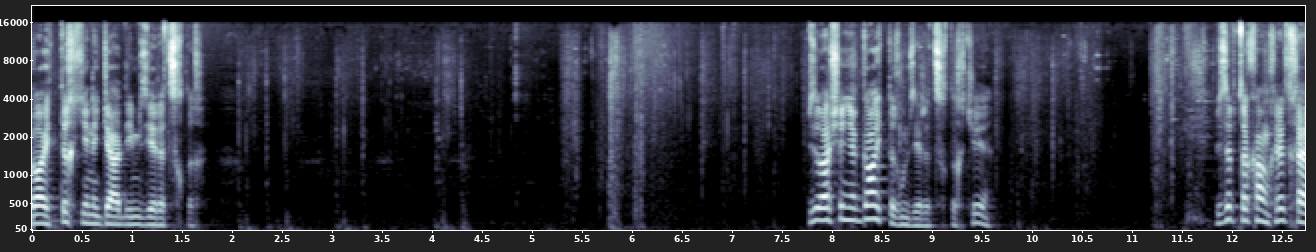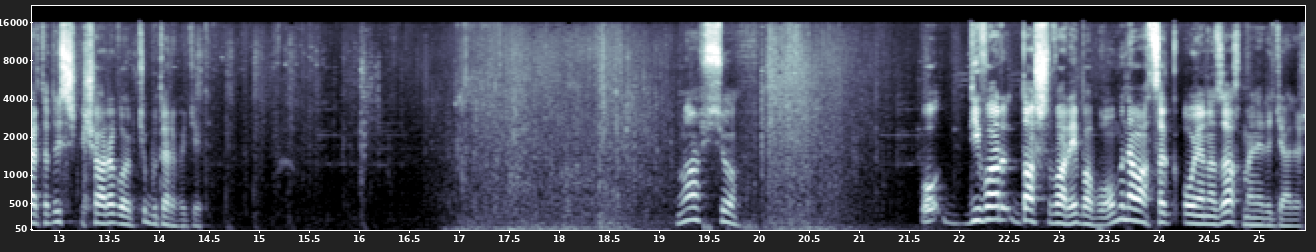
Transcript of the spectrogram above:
Qayıtdıq, yenə gəldiyimiz yerə çıxdıq. Biz vəbşə niyə qayıtdığımız yerə çıxdıq ki? Bizə bir konkret xəritədə iş- işarə qoyub ki, bu tərəfə get. Ha, vəsyo. O divar daş var e baba. O bu nə vaxtsa oyanacaq mənə elə gəlir.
